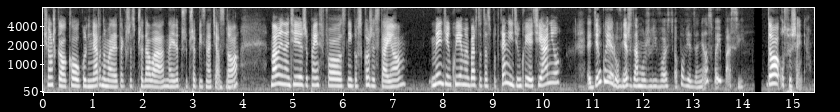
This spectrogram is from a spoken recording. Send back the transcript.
książkę około kulinarną, ale także sprzedała najlepszy przepis na ciasto. Mhm. Mamy nadzieję, że Państwo z niego skorzystają. My dziękujemy bardzo za spotkanie. Dziękuję Ci, Aniu. Dziękuję również za możliwość opowiedzenia o swojej pasji. Do usłyszenia.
